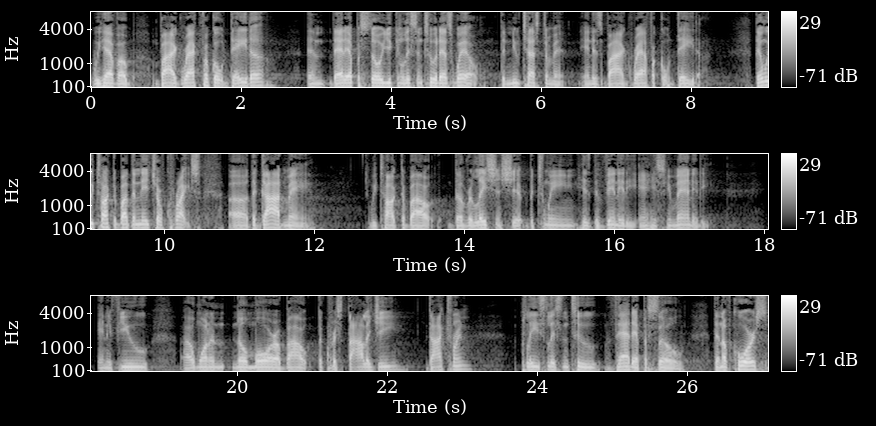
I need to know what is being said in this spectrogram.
We have a biographical data, and that episode you can listen to it as well. The New Testament and its biographical data. Then we talked about the nature of Christ, uh, the God man. We talked about the relationship between his divinity and his humanity. And if you uh, want to know more about the Christology doctrine, please listen to that episode. Then, of course,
